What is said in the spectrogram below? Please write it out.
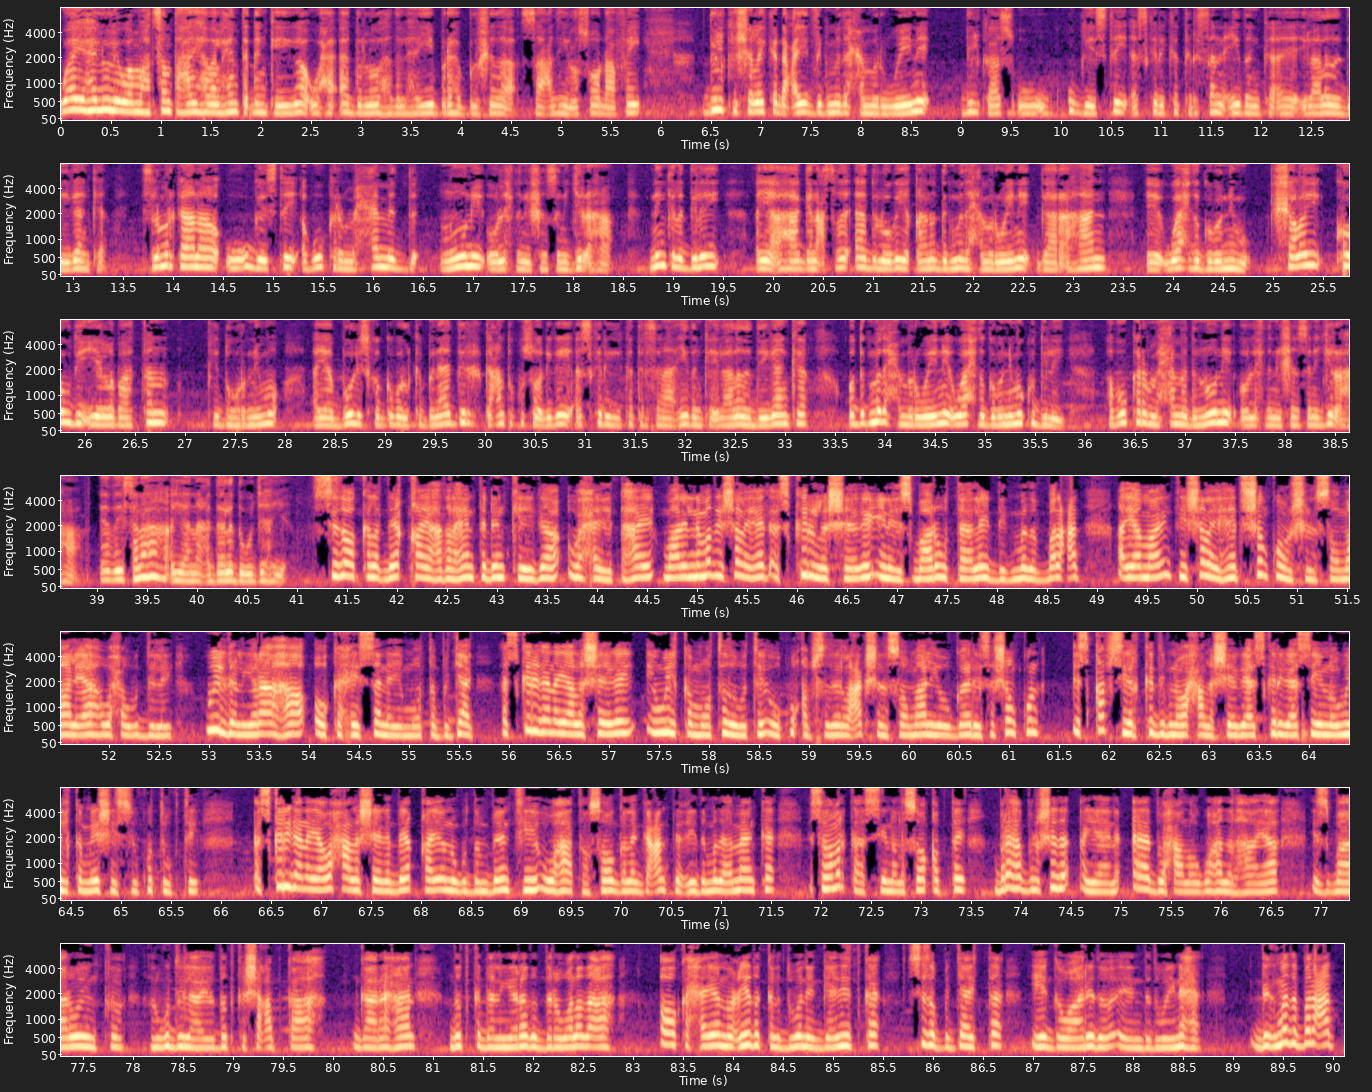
waayahay luule waa mahadsan tahay hadalhaynta dhankayga. Waxaa aada loo hadalhayay baraha bulshada saacadihii la soo dhaafay. Dilkii shalay ka dhacay degmada xamarweyne. Dilkaas uu u geystay askari ka tirsan ciidanka ee ilaalada deegaanka. Islamarkaana uu u geystay abuukar maxamed nuuni oo lixdan iyo shan sano jir ahaa. Ninka la dilay ayaa ahaa ganacsado aada looga yaqaano degmada xamarweyne gaar ahaan ee waaxda gobonimo shalay kowdii iyo labaatankii duhurnimo ayaa booliska gobolka banaadir gacanta ku soo dhigay askarigii ka tirsanaa ciidanka ilaalada deegaanka oo degmada xamarweyne waaxda gobonimo ku dilay abuukar maxamed nuuni oo lixdan iyo shan sano jir ahaa. Eedeysanaha ayaana cadaalada wajahaya. Sidoo kale deeqaya hadalhaynta dhankayga waxay tahay maalinnimadii shalay ahayd askari la sheegay inay isbaaro u taalay degmada balcad. Ayaa maalintii shalay ahayd shan kun shilin soomaali ah waxa uu dilay wiil dhalinyaro ahaa oo kaxaysanaya mooto bajaaj askarigan ayaa la sheegay in wiilka mootada watay uu ku qabsaday lacag shilin soomaaliya oo gaaraysa shan kun. Isqabsiyar kadibna waxaa la sheegay askarigaasi inuu wiilka meeshiisii ku toogtay. Askarigan ayaa waxaa la sheegay deeqayo in ugu dambeyntii uu haatan soo galay gacanta ciidamada ammaanka islamarkaasiina la soo qabtay. Baraha bulshada ayaana aad waxaa loogu hadalhayaa isbaarooyinka lagu dilayo dadka shacabka ah gaar ahaan dadka dhalinyarada darawalada ah oo kaxeeya noocyada kala duwan ee gaadiidka sida bajaajta iyo gawaarida dadweynaha. Degmada balcad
